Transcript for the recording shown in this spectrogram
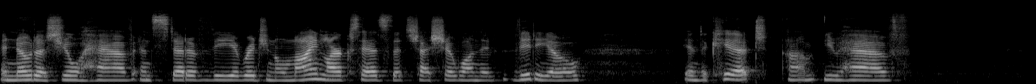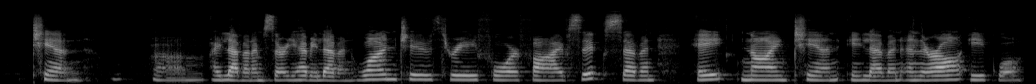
And notice you'll have, instead of the original nine lark's heads that I show on the video in the kit, um, you have 10, um, 11, I'm sorry, you have 11. 1, 2, 3, 4, 5, 6, 7, 8, 9, 10, 11, and they're all equal.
